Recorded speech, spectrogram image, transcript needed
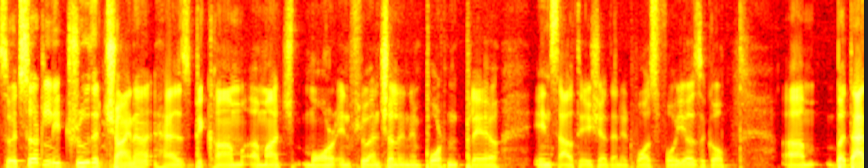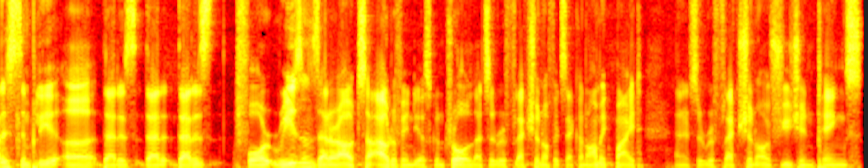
So it's certainly true that China has become a much more influential and important player in South Asia than it was four years ago. Um, but that is simply uh, that is that that is for reasons that are out out of India's control. That's a reflection of its economic might, and it's a reflection of Xi Jinping's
